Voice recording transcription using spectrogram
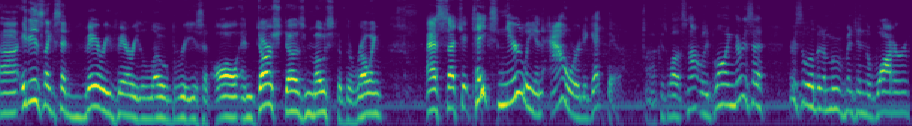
Uh, it is, like I said, very, very low breeze at all, and Darsh does most of the rowing. As such, it takes nearly an hour to get there, because uh, while it's not really blowing, there is a there's a little bit of movement in the water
